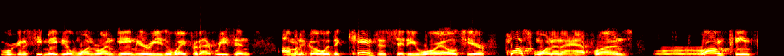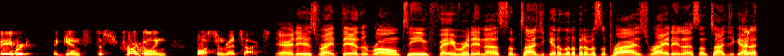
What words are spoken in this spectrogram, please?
we're going to see maybe a one-run game here either way. For that reason, I'm going to go with the Kansas City Royals here, plus one and a half runs wrong team favored against the struggling Boston Red Sox. There it is, right there. The wrong team favorite, and uh, sometimes you get a little bit of a surprise, right? And uh, sometimes you got to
